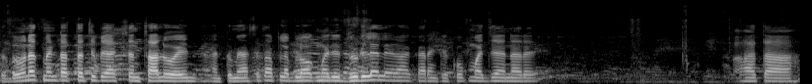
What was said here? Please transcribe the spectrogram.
तर दोनच मिनिटात त्याची बी ॲक्शन चालू होईल. आणि तुम्ही असंच आपल्या ब्लॉगमध्ये जुडलेले राहा कारण की खूप मजा येणार आहे. आता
